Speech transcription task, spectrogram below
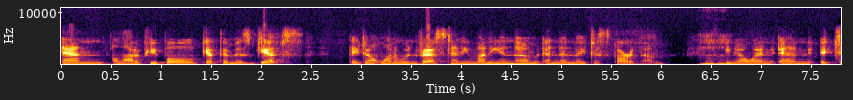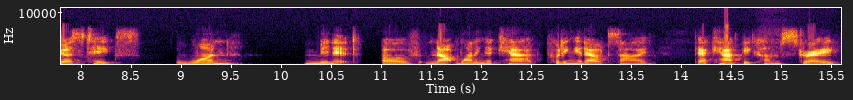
and a lot of people get them as gifts. They don't want to invest any money in them and then they discard them mm-hmm. you know, and, and it just takes one minute of not wanting a cat, putting it outside, that cat becomes stray.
